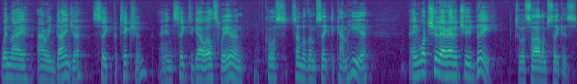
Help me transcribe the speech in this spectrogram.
when they are in danger, seek protection and seek to go elsewhere, and of course, some of them seek to come here. And what should our attitude be to asylum seekers?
